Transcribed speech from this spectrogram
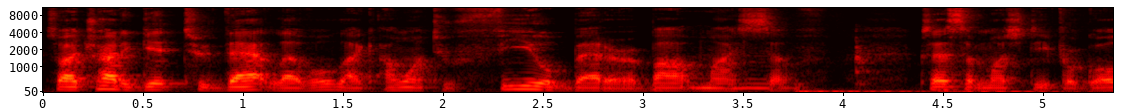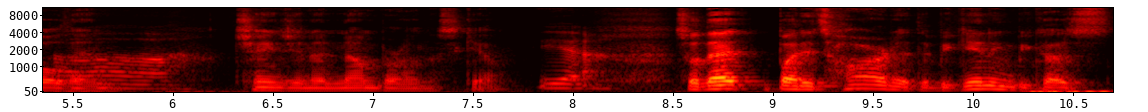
So I try to get to that level. Like I want to feel better about myself, because that's a much deeper goal than Ah, changing a number on the scale. yeah. So that, but it's hard at the beginning because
